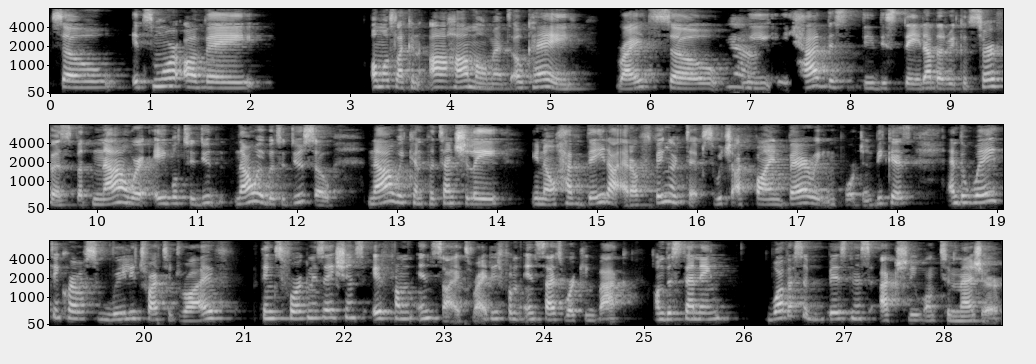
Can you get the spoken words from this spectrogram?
So it's more of a almost like an aha moment. Okay, right? So yeah. we, we had this this data that we could surface, but now we're able to do now we're able to do so now we can potentially you know have data at our fingertips which i find very important because and the way think RevOps really try to drive things for organizations is from insights right? Is from the insights working back understanding what does a business actually want to measure?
